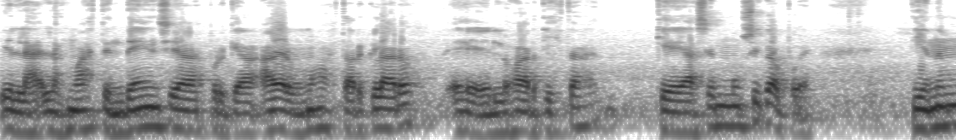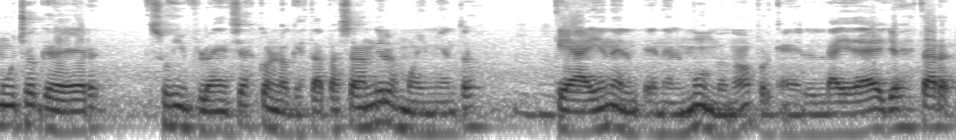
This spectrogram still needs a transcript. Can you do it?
la, las nuevas tendencias, porque, a, ver, vamos a estar claros, eh, los artistas que hacen música, pues, tienen mucho que ver sus influencias con lo que está pasando y los movimientos que hay en el, en el mundo, ¿no? Porque la idea de ellos es estar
